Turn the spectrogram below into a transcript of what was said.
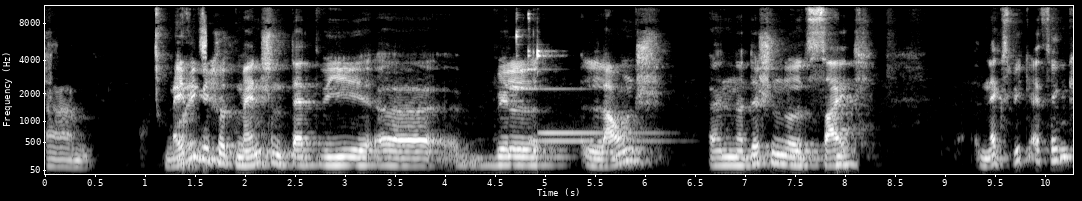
Um, maybe we should mention that we uh, will launch an additional site next week, I think.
